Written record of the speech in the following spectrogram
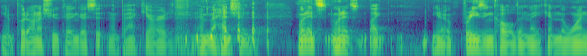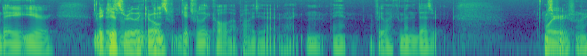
you know, put on a shuka and go sit in the backyard. And imagine when it's when it's like, you know, freezing cold in Macon, the one day a year. It gets really cold. it's- gets really cold. I'll probably do that. and be like, mm, man, I feel like I'm in the desert. That's Where pretty funny.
